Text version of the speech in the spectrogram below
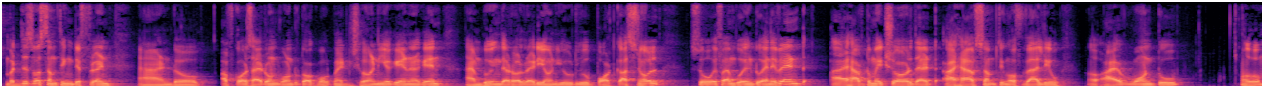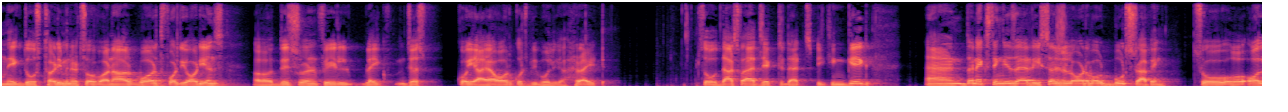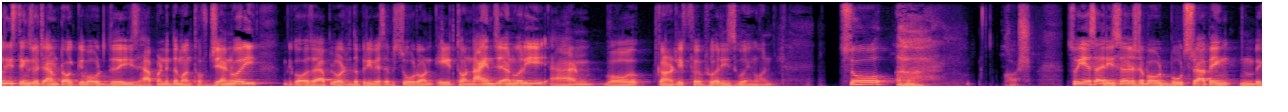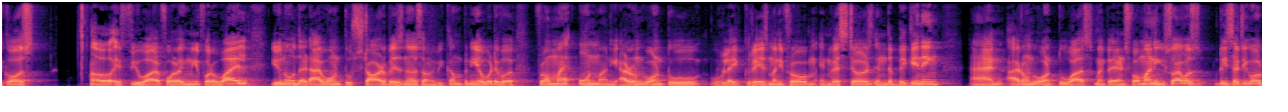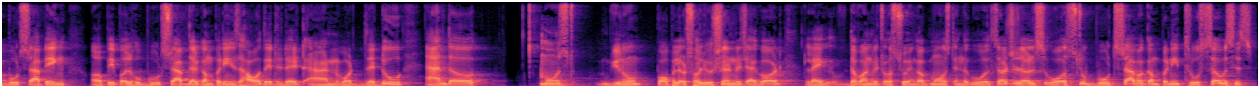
but this was something different and uh, of course i don't want to talk about my journey again and again i'm doing that already on youtube podcast and all so if i'm going to an event i have to make sure that i have something of value uh, i want to uh, make those 30 minutes or one hour worth for the audience this shouldn't feel like just कोई आया और कुछ भी बोल गया right so that's why i rejected that speaking gig and the next thing is i researched a lot about bootstrapping so uh, all these things which i'm talking about these happened in the month of january because i uploaded the previous episode on 8th or 9th january and uh, currently february is going on. So gosh. So yes i researched about bootstrapping because uh, if you are following me for a while you know that i want to start a business or maybe company or whatever from my own money. I don't want to like raise money from investors in the beginning and i don't want to ask my parents for money. So i was researching about bootstrapping uh, people who bootstrap their companies how they did it and what they do. And the most you know popular solution which i got like the one which was showing up most in the google search results was to bootstrap a company through services.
